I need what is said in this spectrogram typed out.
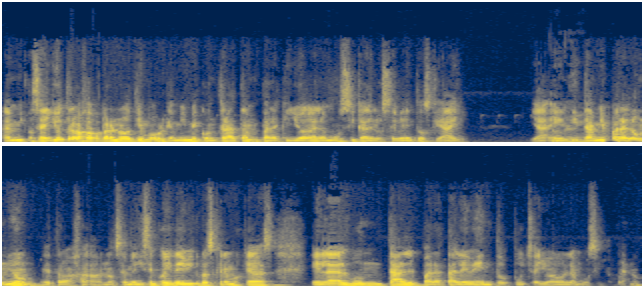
A mí, o sea, yo he trabajado para Nuevo Tiempo porque a mí me contratan para que yo haga la música de los eventos que hay. Y también para la unión he trabajado, ¿no? O sea, me dicen, oye, David Cross, queremos que hagas el álbum tal para tal evento. Pucha, yo hago la música, pues, ¿no?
